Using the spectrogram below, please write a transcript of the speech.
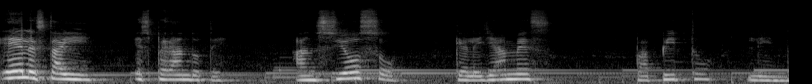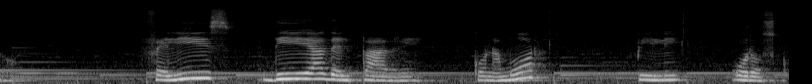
Él está ahí esperándote, ansioso que le llames papito lindo. Feliz Día del Padre. Con amor, Pili Orozco.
